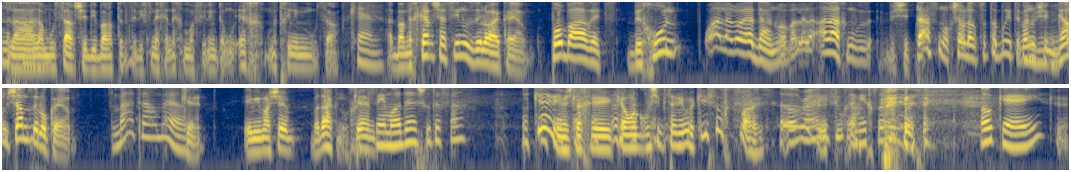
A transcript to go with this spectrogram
נכון. למוצר שדיברת על זה לפני כן, איך מפעילים את המוצר, איך מתחילים עם מוצר. כן. במחקר שעשינו זה לא היה קיים. פה בארץ, בחו"ל, וואלה, לא ידענו, אבל הלכנו. וכשטסנו עכשיו לארה"ב, הבנו שגם שם זה לא קיים. מה אתה אומר? כן. ממה שבדקנו, כן. מחפשים עוד אה, שותפה? כן, אם יש לך אה, כמה גרושים קטנים בכיס, אני אשמח. אורייט. אני אחשוב על זה. אוקיי. כן.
